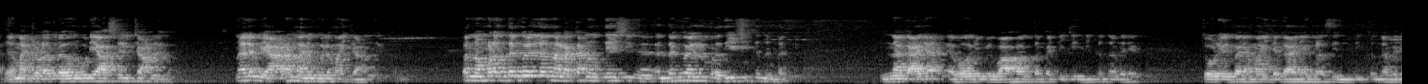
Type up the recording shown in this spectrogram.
അത് മറ്റുള്ള ഗ്രഹം കൂടി ആശ്രയിച്ചാണല്ലോ എന്നാലും വ്യാഴം അനുകൂലമായിട്ടാണ് നിൽക്കുന്നത്. അപ്പം നമ്മൾ എന്തെങ്കിലും നടക്കാൻ ഉദ്ദേശിക്കുന്ന എന്തെങ്കിലും പ്രതീക്ഷിക്കുന്നുണ്ടെങ്കിൽ ഇന്ന കാര്യം ഒരു വിവാഹത്തെ പറ്റി ചിന്തിക്കുന്നവർ തൊഴിൽപരമായിട്ട് കാര്യങ്ങൾ ചിന്തിക്കുന്നവർ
